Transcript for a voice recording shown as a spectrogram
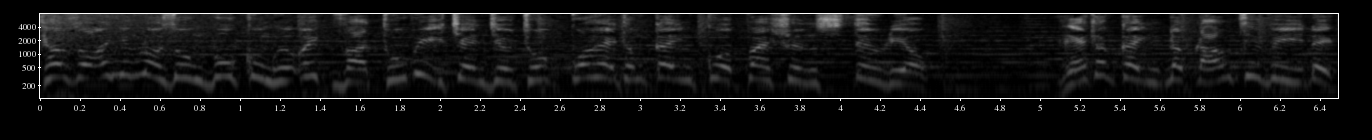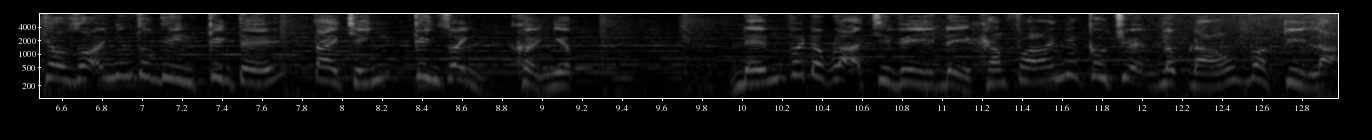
Theo dõi những nội dung vô cùng hữu ích và thú vị trên YouTube qua hệ thống kênh của Passion Studio. Ghé thăm kênh Độc Đáo TV để theo dõi những thông tin kinh tế, tài chính, kinh doanh, khởi nghiệp. Đến với Độc Lạ TV để khám phá những câu chuyện độc đáo và kỳ lạ.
